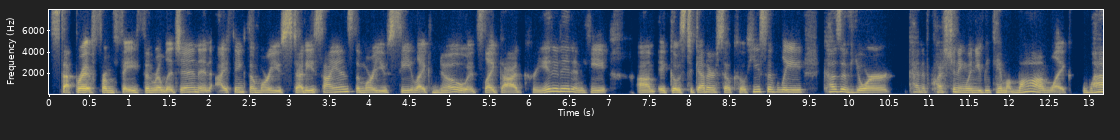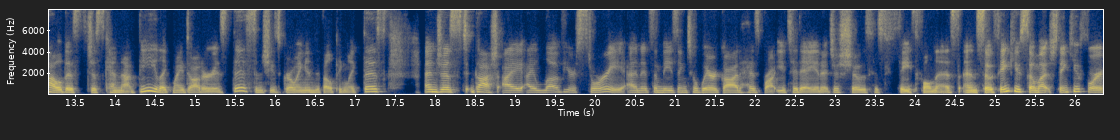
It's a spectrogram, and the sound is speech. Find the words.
separate from faith and religion. And I think the more you study science, the more you see like, no, it's like God created it and he um, it goes together so cohesively because of your kind of questioning when you became a mom like wow this just cannot be like my daughter is this and she's growing and developing like this and just gosh i i love your story and it's amazing to where god has brought you today and it just shows his faithfulness and so thank you so much thank you for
